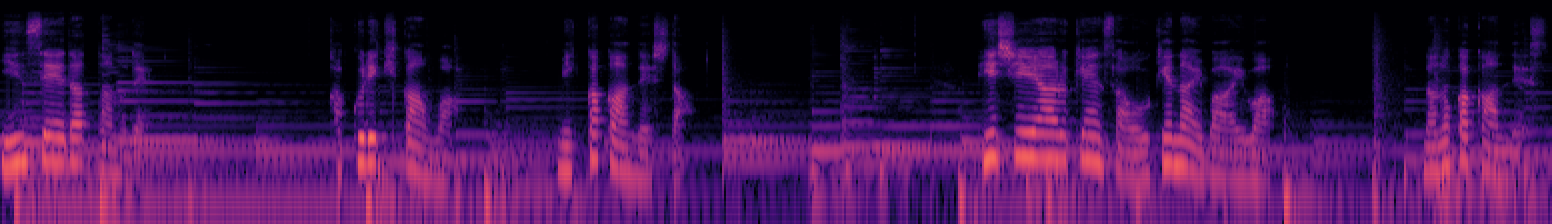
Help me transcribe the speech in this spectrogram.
陰性だったので隔離期間は3日間でした。PCR 検査を受けない場合は7日間です。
